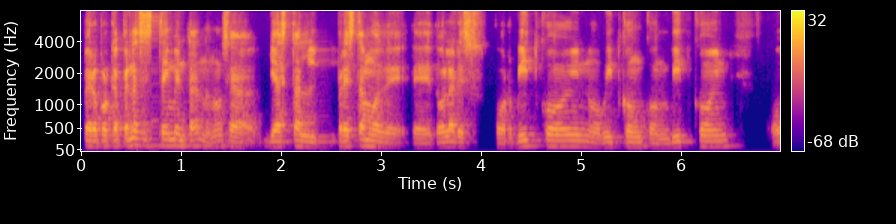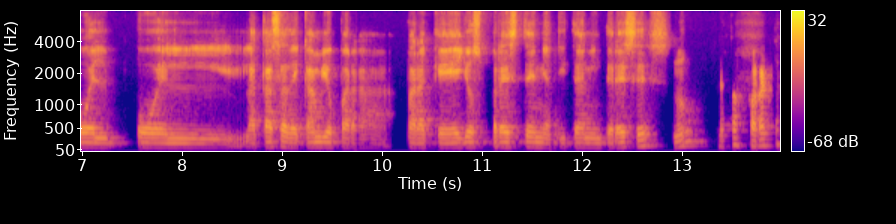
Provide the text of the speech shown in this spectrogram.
pero porque apenas se está inventando, ¿no? O sea, ya está el préstamo de, de dólares por Bitcoin o Bitcoin con Bitcoin o, el, o el, la tasa de cambio para, para que ellos presten y a ti te dan intereses, ¿no? Correcto.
